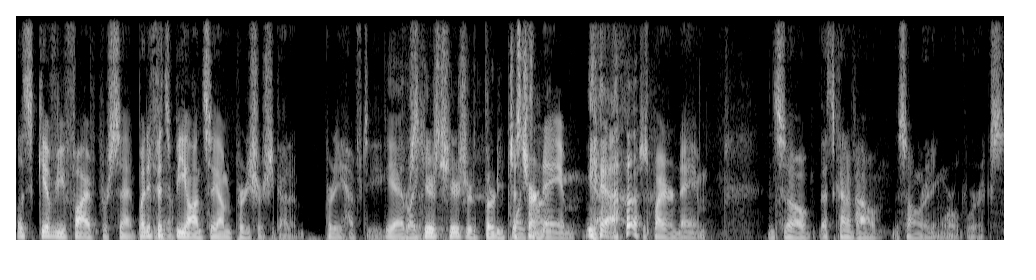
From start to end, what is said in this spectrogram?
Let's give you five percent. But if it's Beyonce, I'm pretty sure she got a pretty hefty. Yeah, like here's here's your thirty just her name. Yeah. just by her name. And so that's kind of how the songwriting world works.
